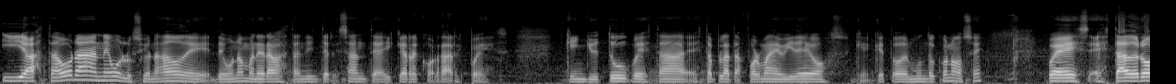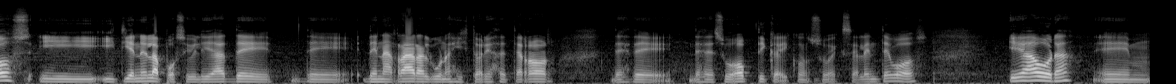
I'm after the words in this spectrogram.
y hasta ahora han evolucionado de, de, una manera bastante interesante. Hay que recordar pues que en YouTube, esta, esta plataforma de videos que, que todo el mundo conoce, pues está Dross y, tiene la posibilidad de, narrar algunas historias de terror desde, desde, su óptica y con su excelente voz. Y ahora em,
